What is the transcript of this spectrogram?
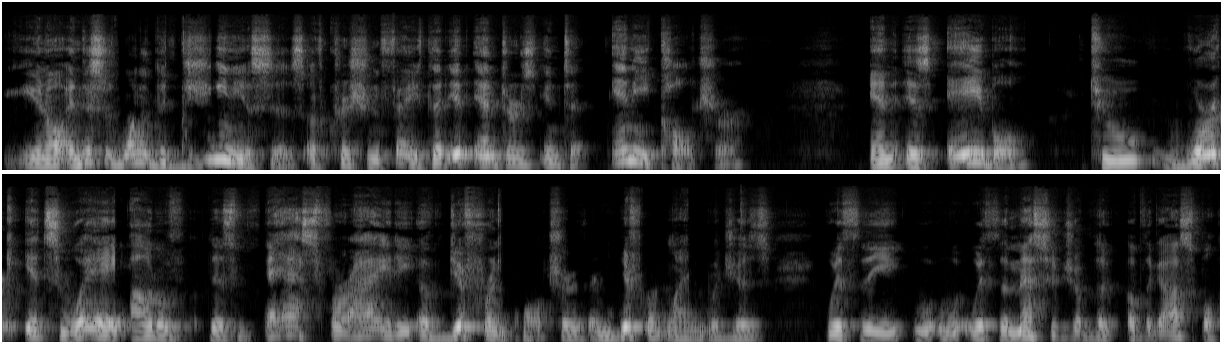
you know, and this is one of the geniuses of Christian faith that it enters into any culture and is able to work its way out of this vast variety of different cultures and different languages with the with the message of the of the gospel.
